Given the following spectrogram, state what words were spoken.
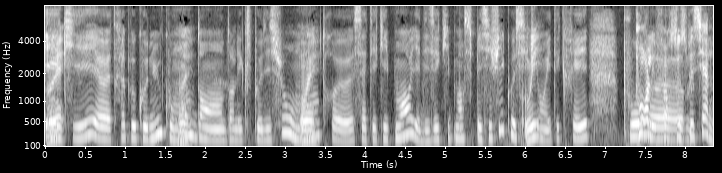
Et qui est très peu connue, qu'on montre dans, dans l'exposition. On montre cet équipement. Il y a des équipements spécifiques aussi qui ont été créés pour, pour les forces forces spéciales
